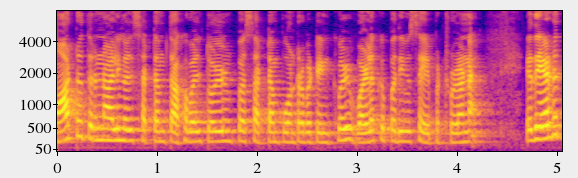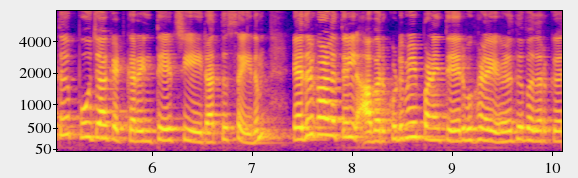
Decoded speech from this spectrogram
மாற்றுத்திறனாளிகள் சட்டம் தகவல் தொழில்நுட்ப சட்டம் போன்றவற்றின் கீழ் வழக்கு பதிவு செய்யப்பட்டுள்ளன. இதையடுத்து பூஜா கெட்கரின் தேர்ச்சியை ரத்து செய்தும் எதிர்காலத்தில் அவர் குடிமைப்பணி தேர்வுகளை எழுதுவதற்கு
